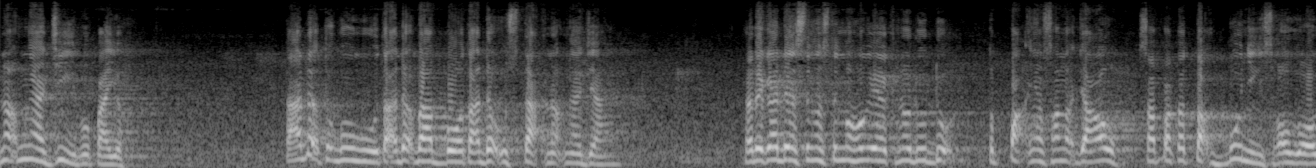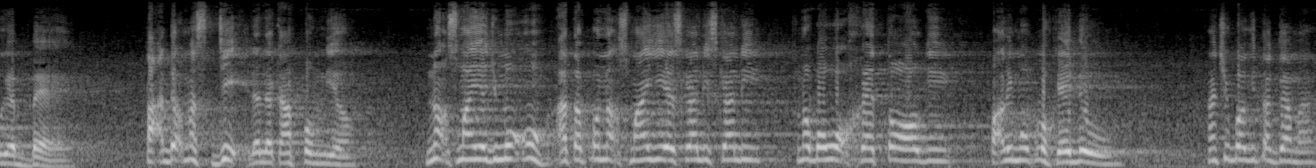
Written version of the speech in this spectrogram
nak mengaji pun payah. Tak ada tok guru tak ada babo tak ada ustaz nak mengajar. Kadang-kadang setengah-setengah orang kena duduk tempat yang sangat jauh. Sampai ke tak bunyi suara orang bel tak ada masjid dalam kampung dia nak semaya jemaah ataupun nak semaya sekali-sekali kena bawa kereta lagi 450 kilo ha cuba kita gambar.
